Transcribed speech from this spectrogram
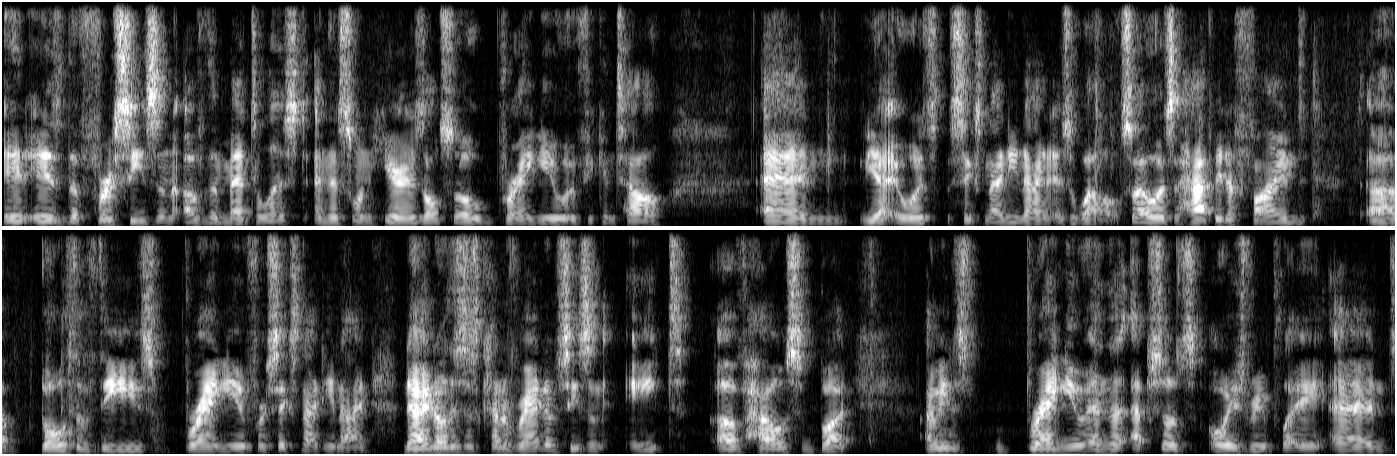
it is the first season of The Mentalist, and this one here is also brand new, if you can tell. And yeah, it was six ninety nine as well. So I was happy to find uh, both of these brand new for six ninety nine. Now I know this is kind of random, season eight of House, but I mean it's brand new, and the episodes always replay. And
